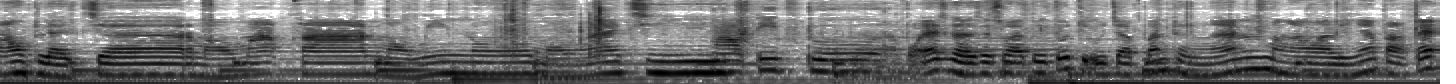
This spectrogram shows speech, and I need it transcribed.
mau belajar, mau makan, mau minum, mau ngaji, mau tidur. Nah, pokoknya segala sesuatu itu diucapkan dengan mengawalinya pakai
